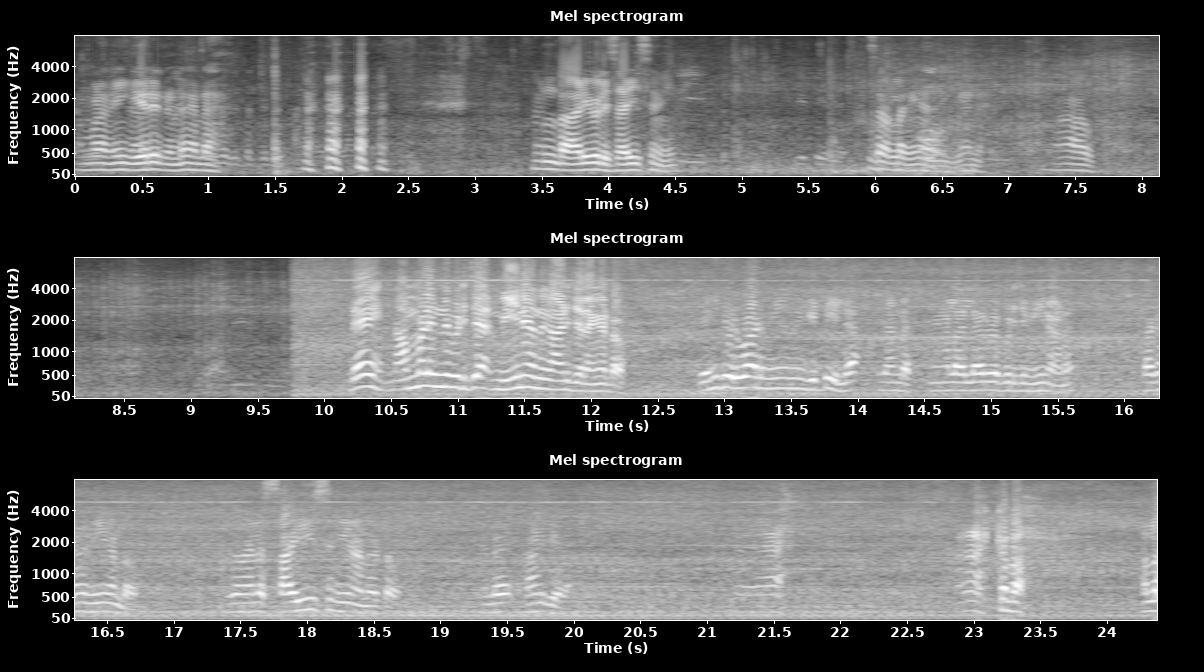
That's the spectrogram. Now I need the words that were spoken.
നമ്മളെ മീൻ കയറിയിട്ടുണ്ട് കണ്ടോ? ഉണ്ടോ അടിപൊളി സൈസ് മീൻ ഉള്ള മീനാണ് കണ്ടോ? ഡേ നമ്മൾ ഇന്ന് പിടിച്ച മീനെ ഒന്ന് കാണിച്ചു തരാം കേട്ടോ. എനിക്ക് ഒരുപാട് മീനൊന്നും കിട്ടിയില്ല. ഇതാണ്ട് ഞങ്ങളെല്ലാവരും കൂടെ പിടിച്ച മീനാണ്. തക്കുന്ന മീൻ കണ്ടോ? ഇത് നല്ല സൈസ് മീനാണ് കേട്ടോ. എന്റെ കാണിക്കുക കണ്ടോ? നല്ല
